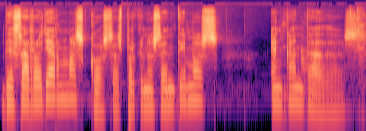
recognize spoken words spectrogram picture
desarrollar más cosas porque nos sentimos encantados.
